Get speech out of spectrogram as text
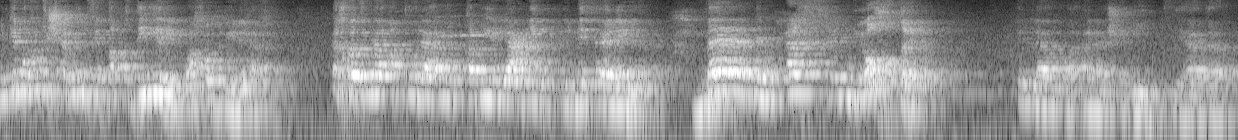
يمكن ما كنتش أمين في تقديري وحبي لأخي. إخوتي لا اقولها من قبيل يعني المثالية. ما من أخ يخطئ إلا وأنا شريك في هذا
